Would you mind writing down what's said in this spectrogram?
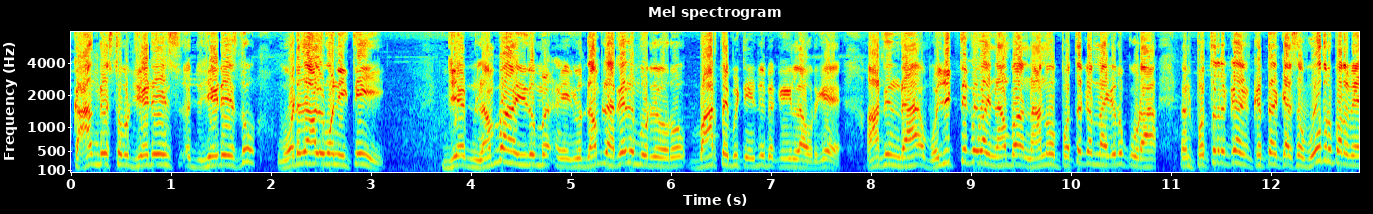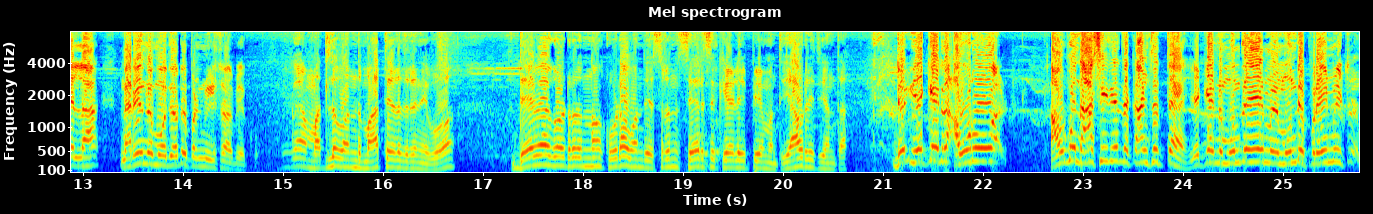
Congress J D S J D S ಒಡೆದಾಳುವ ನೀತಿ. ಜೆ- ನಮ್ಮ ಇದು ಇದು ನಮ್ಮ ನರೇಂದ್ರ ಮೋದಿ ಅವರು ಭಾರತ ಬಿಟ್ಟು ಎದ್ದು ಬೇಕಾಗಿಲ್ಲ ಅವ್ರಿಗೆ. ಆದ್ರಿಂದ ವೈಯಕ್ತಿಕವಾಗಿ ನಮ್ಮ ನಾನು ಪತ್ರಕರ್ತನಾಗಿದ್ರು ಕೂಡ ನನ್ನ ಪತ್ರಕರ್ತ ಕೆಲಸ ಹೋದ್ರೂ ಪರವಾಗಿಲ್ಲ ನರೇಂದ್ರ ಮೋದಿ ಅವರು ಪ್ರೈಮ್ ಮಿನಿಸ್ಟರ್ ಆಗಬೇಕು. ಈಗ ಮೊದಲು ಒಂದು ಮಾತು ಹೇಳಿದ್ರೆ ನೀವು ದೇವೇಗೌಡರನ್ನು ಕೂಡ ಒಂದು ಹೆಸರನ್ನು ಸೇರಿಸಿ ಕೇಳಿ ಪಿ ಎಂ ಅಂತ. ಯಾವ ರೀತಿ ಅಂತ? ಯಾಕೆಂದ್ರೆ ಅವರು ಅವ್ರಿಗೊಂದು ಆಸೆ ಇದೆ ಅಂತ ಕಾಣಿಸುತ್ತೆ. ಯಾಕೆಂದ್ರೆ ಮುಂದೆ ಮುಂದೆ ಪ್ರೈಮ್ ಮಿನಿಸ್ಟರ್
